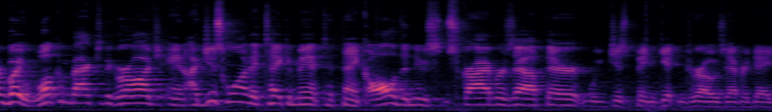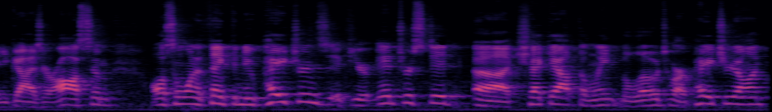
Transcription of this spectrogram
Everybody, welcome back to the garage, and I just wanted to take a minute to thank all the new subscribers out there. We've just been getting droves every day. You guys are awesome. Also want to thank the new patrons. If you're interested, uh, check out the link below to our Patreon.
